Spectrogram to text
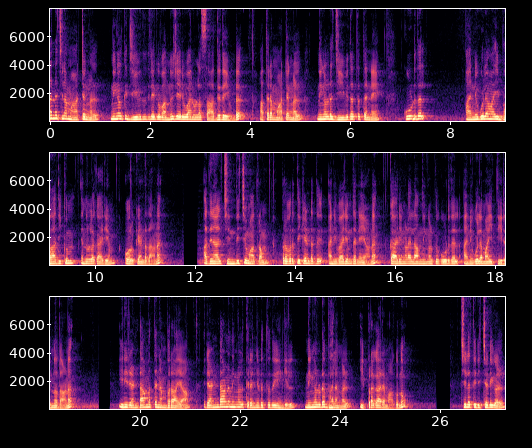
തന്നെ ചില മാറ്റങ്ങൾ നിങ്ങൾക്ക് ജീവിതത്തിലേക്ക് വന്നു ചേരുവാനുള്ള സാധ്യതയുണ്ട്. അത്തരം മാറ്റങ്ങൾ നിങ്ങളുടെ ജീവിതത്തെ തന്നെ കൂടുതൽ അനുകൂലമായി ബാധിക്കും എന്നുള്ള കാര്യം ഓർക്കേണ്ടതാണ്. അതിനാൽ ചിന്തിച്ചു മാത്രം പ്രവർത്തിക്കേണ്ടത് അനിവാര്യം തന്നെയാണ്. കാര്യങ്ങളെല്ലാം നിങ്ങൾക്ക് കൂടുതൽ അനുകൂലമായി തീരുന്നതാണ്. ഇനി രണ്ടാമത്തെ നമ്പറായ രണ്ടാണ് നിങ്ങൾ തിരഞ്ഞെടുത്തത് എങ്കിൽ നിങ്ങളുടെ ഫലങ്ങൾ ഇപ്രകാരമാകുന്നു. ചില തിരിച്ചടികൾ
